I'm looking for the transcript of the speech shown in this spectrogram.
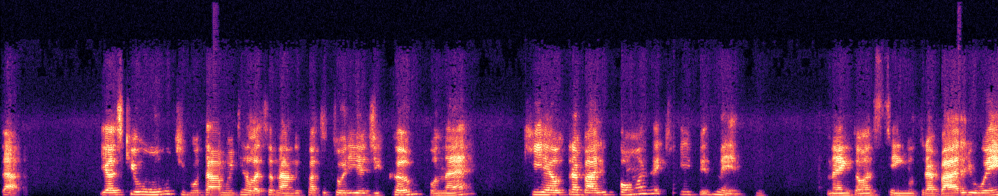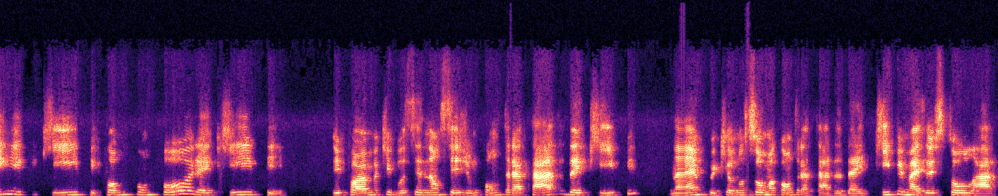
Tá. E acho que o último está muito relacionado com a tutoria de campo, né? Que é o trabalho com as equipes mesmo. Né? Então, assim, o trabalho em equipe, como compor a equipe, de forma que você não seja um contratado da equipe, né? Porque eu não sou uma contratada da equipe, mas eu estou lá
